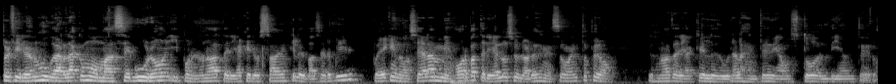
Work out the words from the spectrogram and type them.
prefirieron jugarla como más seguro y poner una batería que ellos saben que les va a servir. Puede que no sea la mejor batería de los celulares en este momento, pero es una batería que le dura a la gente, digamos, todo el día entero.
